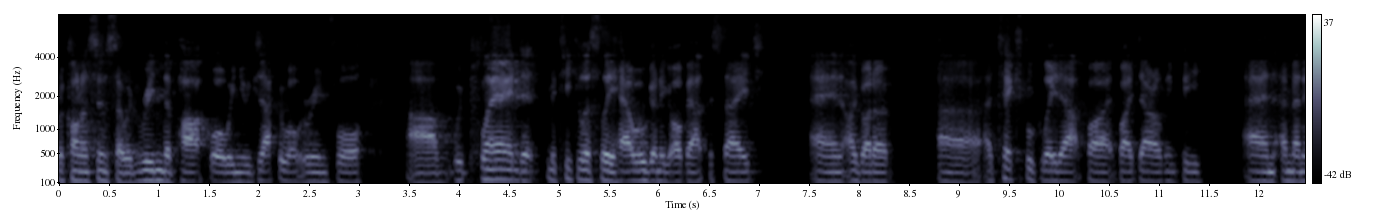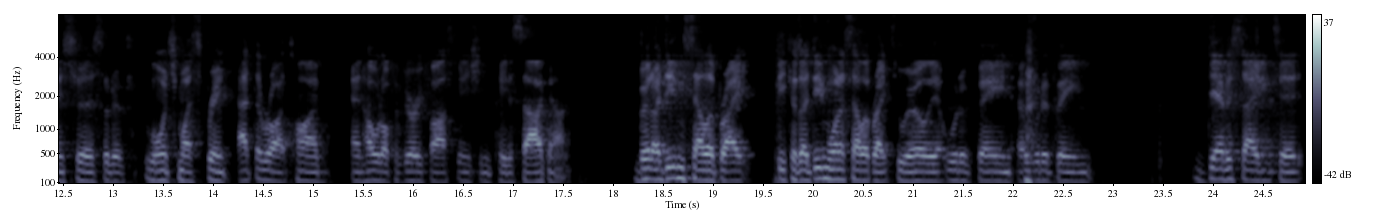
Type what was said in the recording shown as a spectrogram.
reconnaissance. So we'd ridden the parcours. We knew exactly what we were in for. Um, we planned it meticulously how we were going to go about the stage. And I got a, uh, a textbook lead out by, by Daryl Impey and I managed to sort of launch my sprint at the right time and hold off a very fast finishing Peter Sagan. But I didn't celebrate because I didn't want to celebrate too early. It would have been it would have been devastating to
